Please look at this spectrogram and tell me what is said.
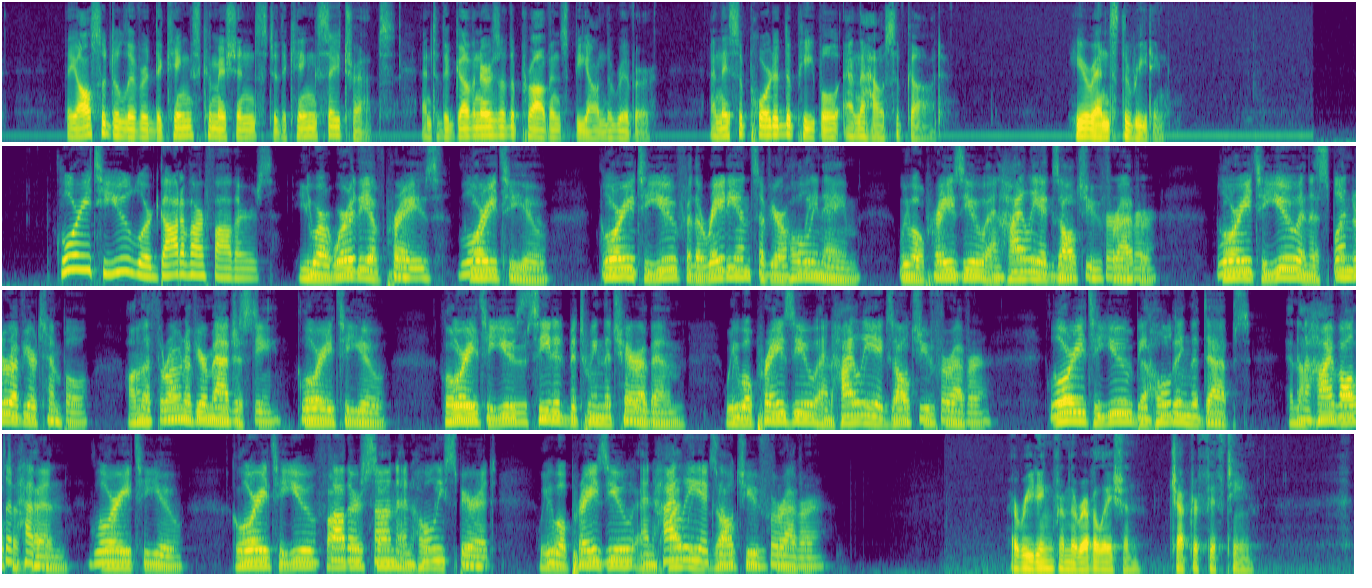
They also delivered the king's commissions to the king's satraps and to the governors of the province beyond the river and they supported the people and the house of God. Here ends the reading. Glory to you, Lord God of our fathers. You are worthy of praise. Glory to you. Glory to you for the radiance of your holy name. We will praise you and highly exalt you forever. Glory to you in the splendor of your temple. On the throne of your majesty, glory to you. Glory to you seated between the cherubim. We will praise you and highly exalt you forever. Glory to you, beholding the depths. and the high vault of heaven, glory to you. Glory to you, Father, Son, and Holy Spirit. We will praise you and highly exalt you forever. A reading from the Revelation, chapter 15.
